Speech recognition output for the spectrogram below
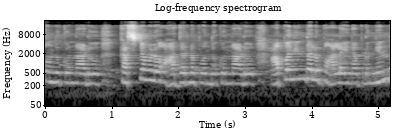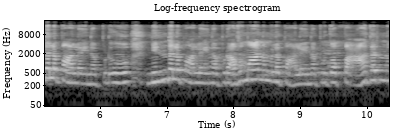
పొందుకున్నాడు కష్టములు ఆదరణ పొందుకున్నాడు అపనిందలు పాలైనప్పుడు నిందల పాలైనప్పుడు నిందల పాలైనప్పుడు అవమానముల పాలైనప్పుడు గొప్ప ఆదరణ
